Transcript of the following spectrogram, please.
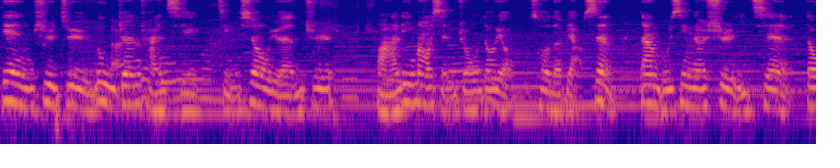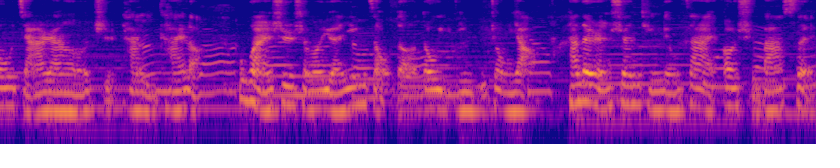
电视剧《陆贞传奇》《锦绣缘之华丽冒险》中都有不错的表现，但不幸的是，一切都戛然而止，他离开了。不管是什么原因走的，都已经不重要。他的人生停留在二十八岁，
